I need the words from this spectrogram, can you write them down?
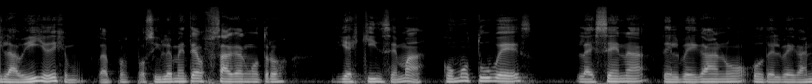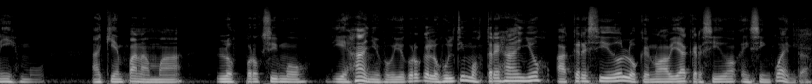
y, la vi, yo dije, "Puta, po- posiblemente salgan otros 10, 15 más. ¿Cómo tú ves la escena del vegano o del veganismo aquí en Panamá los próximos 10 años? Porque yo creo que los últimos 3 años ha crecido lo que no había crecido en 50.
